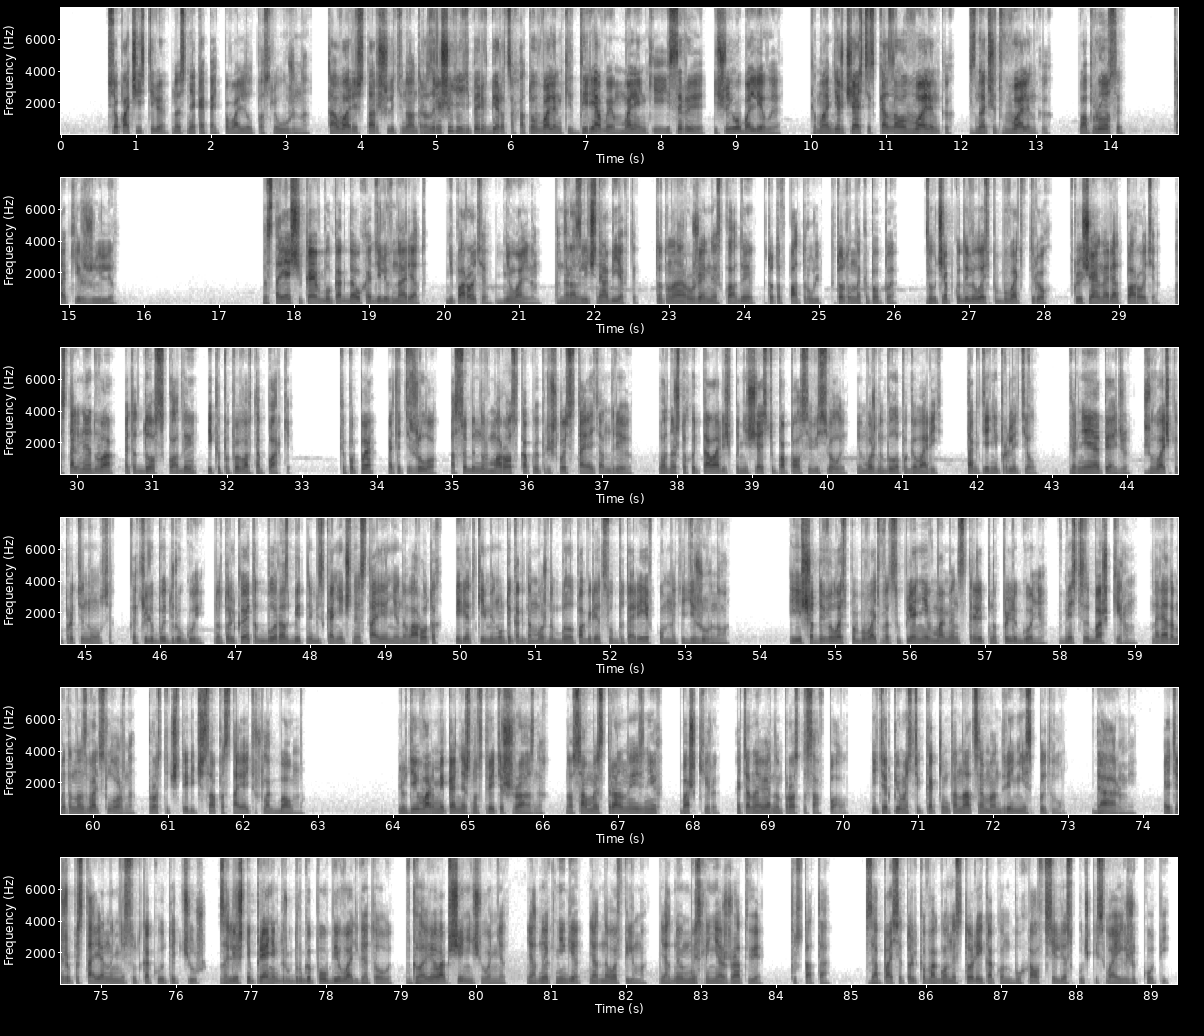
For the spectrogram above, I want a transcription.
Все почистили, но снег опять повалил после ужина. «Товарищ старший лейтенант, разрешите теперь в берцах, а то валенки дырявые, маленькие и сырые, еще и оба левые. Командир части сказал в валенках, значит в валенках. Вопросы? Так и жили. Настоящий кайф был, когда уходили в наряд. Не по роте, дневальным, а на различные объекты. Кто-то на оружейные склады, кто-то в патруль, кто-то на КПП. За учебку довелось побывать в трех, включая наряд по роте. Остальные два – это ДОС-склады и КПП в автопарке. КПП – это тяжело, особенно в мороз, в какой пришлось стоять Андрею. Ладно, что хоть товарищ по несчастью попался веселый, и можно было поговорить. Так день и пролетел. Вернее, опять же, жвачкой протянулся, как и любой другой, но только этот был разбит на бесконечное стояние на воротах и редкие минуты, когда можно было погреться у батареи в комнате дежурного. И еще довелось побывать в оцеплении в момент стрельб на полигоне, вместе с башкиром. Нарядом это назвать сложно, просто 4 часа постоять у шлагбаума. Людей в армии, конечно, встретишь разных, но самые странные из них – башкиры. Хотя, наверное, просто совпало. Нетерпимости к каким-то нациям Андрей не испытывал. До армии. Эти же постоянно несут какую-то чушь. За лишний пряник друг друга поубивать готовы. В голове вообще ничего нет. Ни одной книги, ни одного фильма, ни одной мысли ни о жратве. Пустота. В запасе только вагон истории, как он бухал в селе с кучкой своих же копий.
